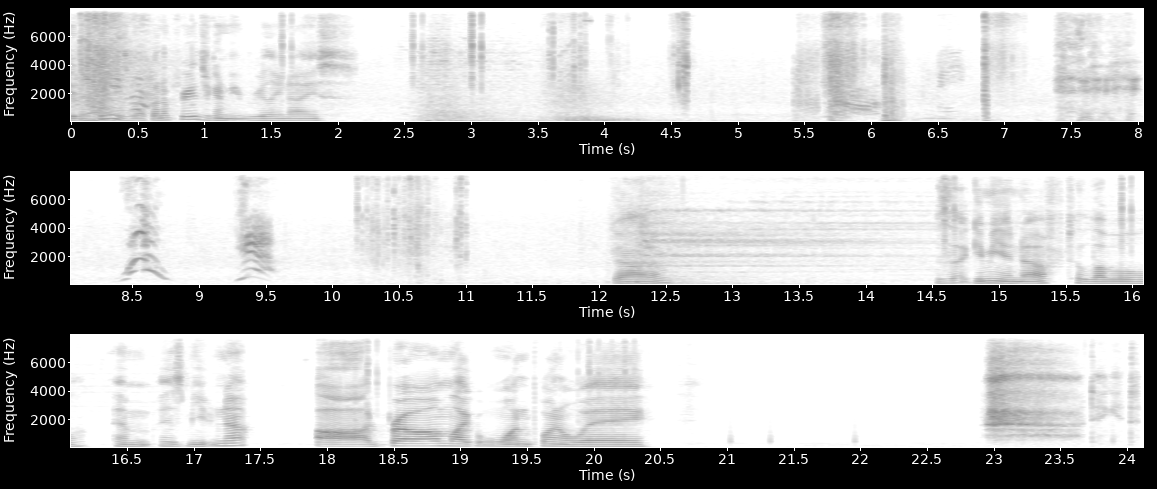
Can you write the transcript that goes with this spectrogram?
Dude, I think these weapon upgrades are gonna be really nice. Woo! Yeah! Got him. Does that give me enough to level him his mutant up? Aw, bro, I'm like one point away. Dang it.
